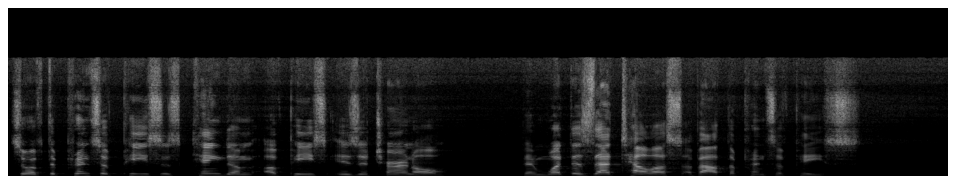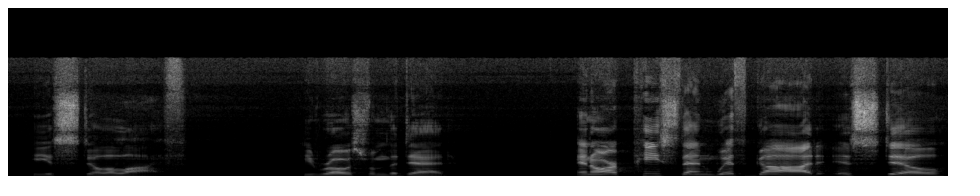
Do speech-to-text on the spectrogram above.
So, if the Prince of Peace's kingdom of peace is eternal, then what does that tell us about the Prince of Peace? He is still alive, he rose from the dead. And our peace then with God is still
